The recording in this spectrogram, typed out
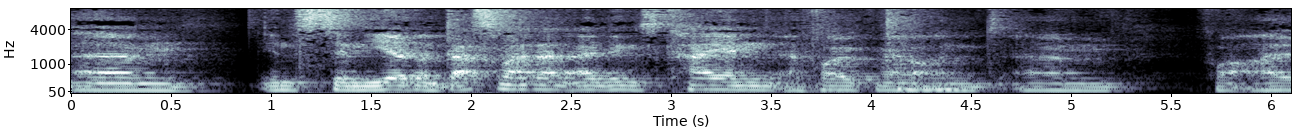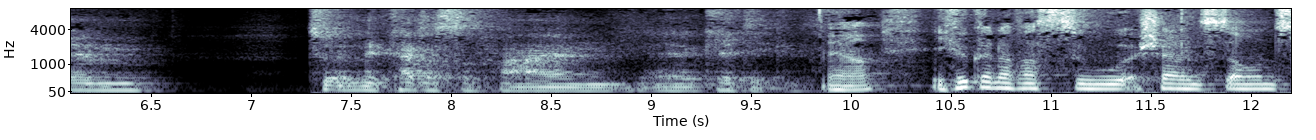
ähm, inszeniert und das war dann allerdings kein Erfolg mehr und ähm, vor allem zu, mit katastrophalen äh, Kritiken. Ja, ich würde gerne noch was zu Sharon Stones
